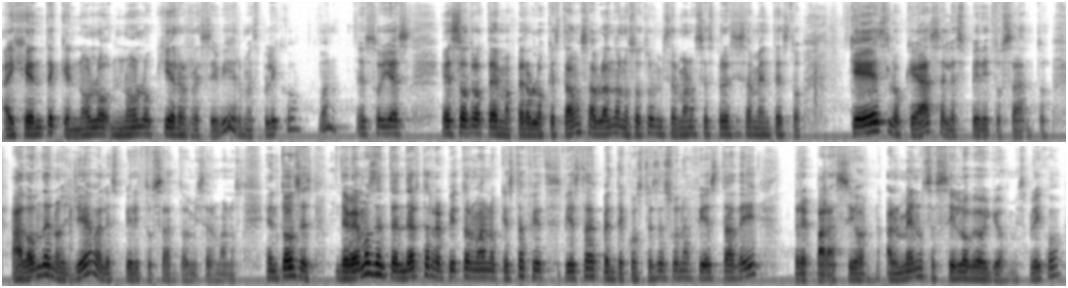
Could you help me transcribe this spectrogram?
Hay gente que no lo, no lo quiere recibir, ¿me explico? Bueno, eso ya es, es otro tema, pero lo que estamos hablando nosotros, mis hermanos, es precisamente esto. ¿Qué es lo que hace el Espíritu Santo? ¿A dónde nos lleva el Espíritu Santo, mis hermanos? Entonces, debemos de entender, te repito, hermano, que esta fiesta de Pentecostés es una fiesta de preparación. Al menos así lo veo yo, ¿me explico?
